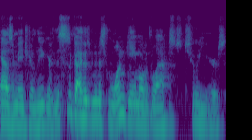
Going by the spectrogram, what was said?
as a major leaguer. This is a guy who's missed one game over the last two years.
